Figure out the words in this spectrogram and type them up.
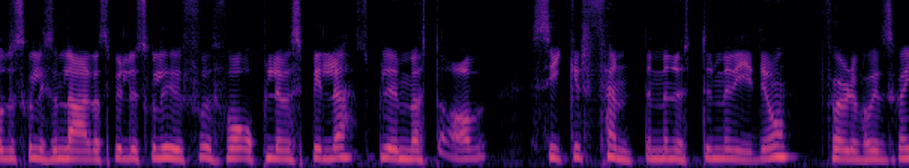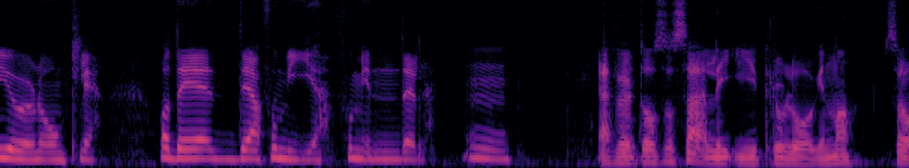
og du skal liksom lære deg å spille, du skal få få oppleve spillet, så blir du møtt av sikkert 15 minutter med video før du faktisk kan gjøre noe ordentlig. Og det, det er for mye for min del. Mm. Jeg følte også særlig i prologen da, så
